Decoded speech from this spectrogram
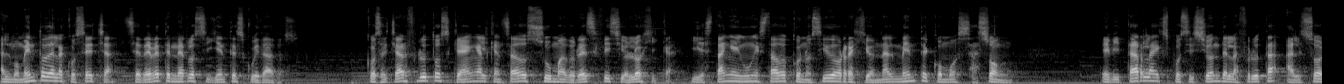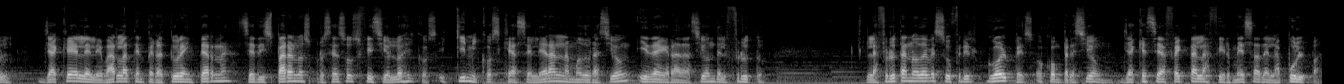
Al momento de la cosecha se debe tener los siguientes cuidados. Cosechar frutos que han alcanzado su madurez fisiológica y están en un estado conocido regionalmente como sazón Evitar la exposición de la fruta al sol, ya que al elevar la temperatura interna se disparan los procesos fisiológicos y químicos que aceleran la maduración y degradación del fruto. La fruta no debe sufrir golpes o compresión, ya que se afecta la firmeza de la pulpa.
